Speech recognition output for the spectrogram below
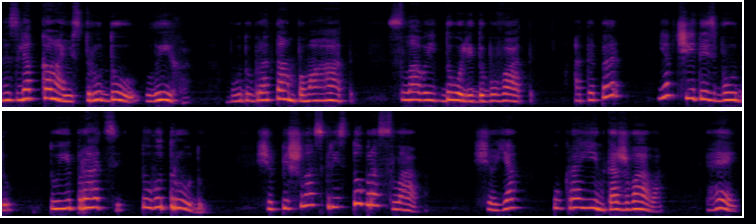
не злякаюсь труду лиха, буду братам помагати, слави й долі добувати. А тепер я вчитись буду тої праці, того труду, щоб пішла скрізь добра слава, що я українка жвава. Гей,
